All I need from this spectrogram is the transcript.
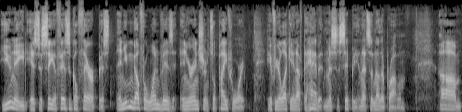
you need is to see a physical therapist, and you can go for one visit, and your insurance will pay for it if you're lucky enough to have it in Mississippi, and that's another problem. Um,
